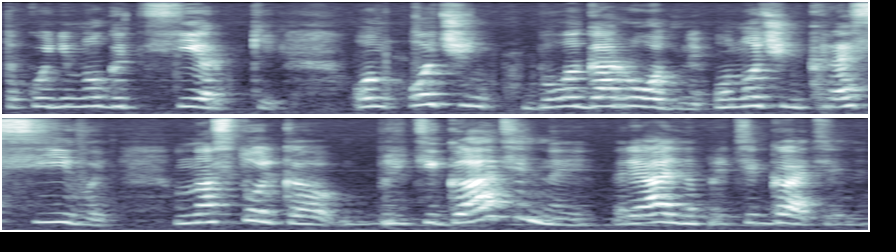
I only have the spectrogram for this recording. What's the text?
такой немного терпкий, он очень благородный, он очень красивый, он настолько притягательный, реально притягательный,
